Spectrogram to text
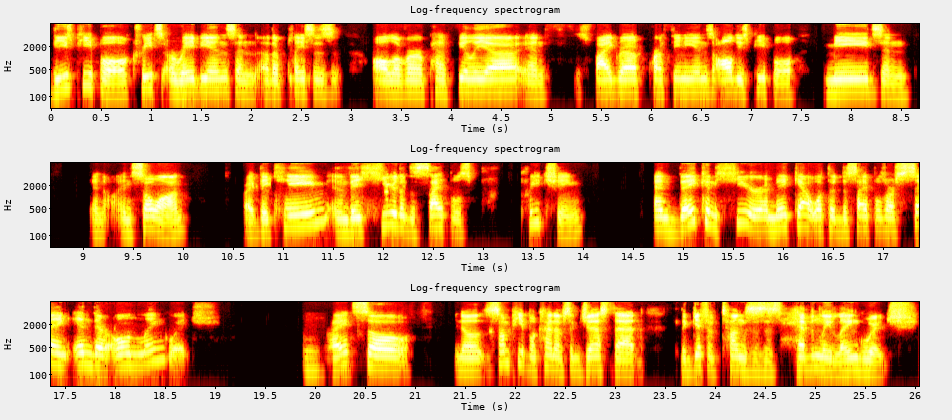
these people, Cretes, Arabians, and other places all over Pamphylia and Phrygia, Parthians, all these people, Medes and and and so on, right? They came and they hear the disciples preaching, and they can hear and make out what the disciples are saying in their own language, mm. right? So, you know, some people kind of suggest that the gift of tongues is this heavenly language,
